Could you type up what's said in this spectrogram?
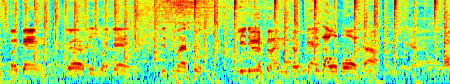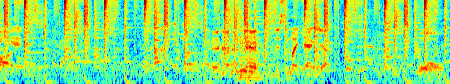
It's my gang Yeah this is my gang This is my leader My leader This gang. is our boss Yeah Boss This is my gang yeah Wow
